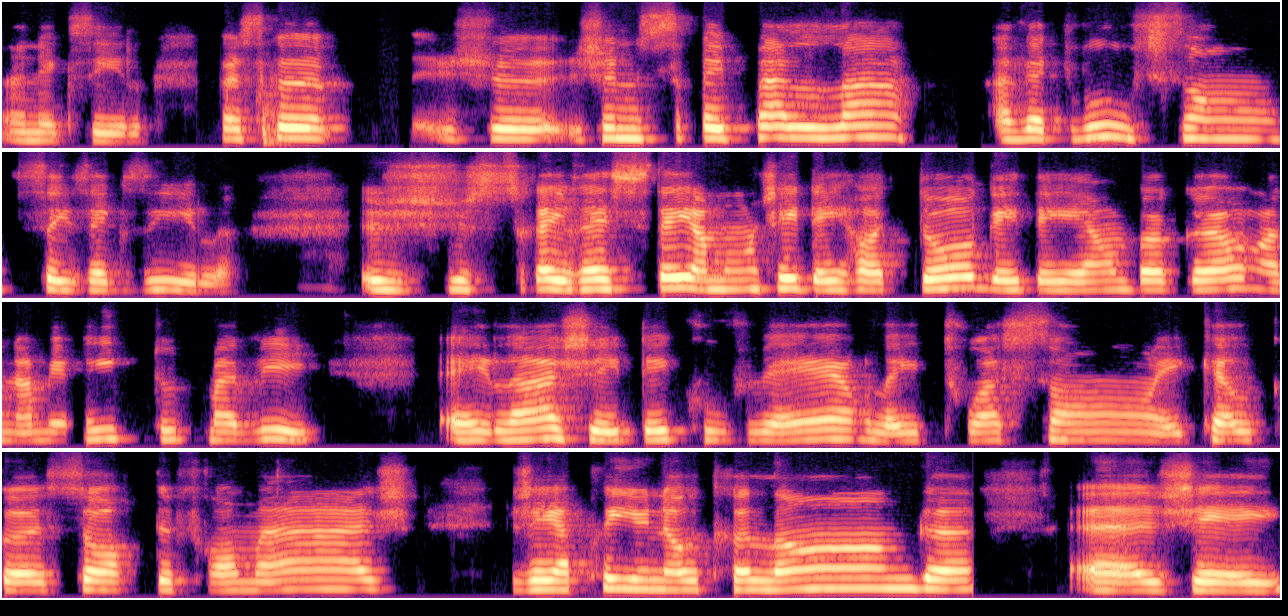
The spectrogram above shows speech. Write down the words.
un exil parce que je ne serais pas là avec vous sans ces exils. Je serais restée à manger des hot dogs et des hamburgers en Amérique toute ma vie. Et là, j'ai découvert les poissons et quelques sortes de fromages. J'ai appris une autre langue. Euh, euh,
